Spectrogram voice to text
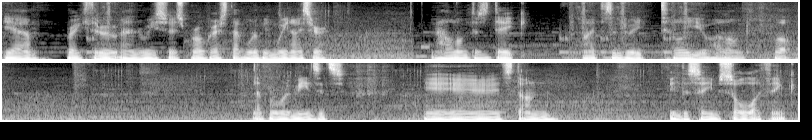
Yeah, breakthrough and research progress. That would have been way nicer. And how long does it take? Oh, it doesn't really tell you how long. Well, that probably means it's it's done in the same sol, I think.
